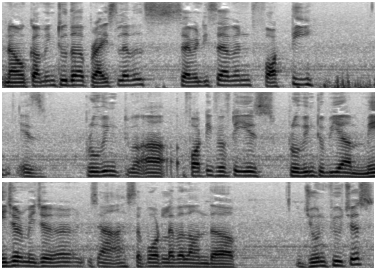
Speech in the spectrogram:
Now coming to the price levels, 77.40 is proving to uh, 40.50 is proving to be a major major uh, support level on the June futures.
